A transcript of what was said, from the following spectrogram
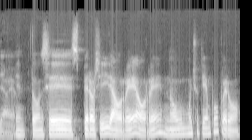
ya veo. Entonces, pero sí, ahorré, ahorré, no mucho tiempo, pero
